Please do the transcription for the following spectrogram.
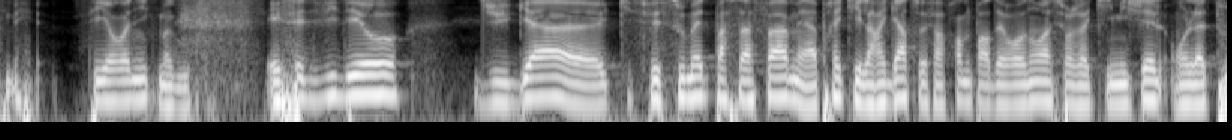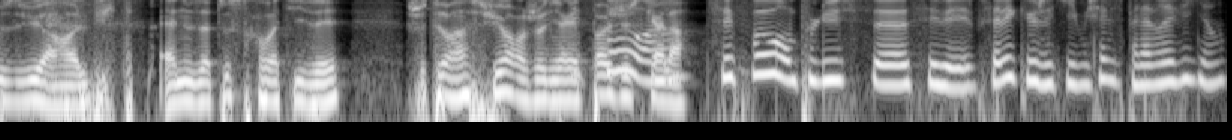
c'est ironique, Magou. Et cette vidéo du gars euh, qui se fait soumettre par sa femme et après qui la regarde se faire prendre par des Renois sur Jackie Michel, on l'a tous vu, Harold. Elle nous a tous traumatisés. Je te rassure, je n'irai pas jusqu'à hein. là. C'est faux en plus. euh, c'est... Vous savez que Jackie Michel, c'est pas la vraie vie. Hein.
